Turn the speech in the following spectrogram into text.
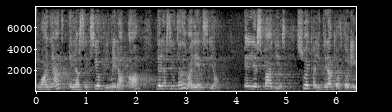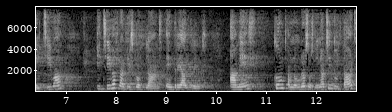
guanyats en la secció primera A de la ciutat de València, en les falles Sueca Literato Azorín i Chiva i Chiva Francisco Plans, entre altres. A més, compta amb nombrosos ninots indultats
